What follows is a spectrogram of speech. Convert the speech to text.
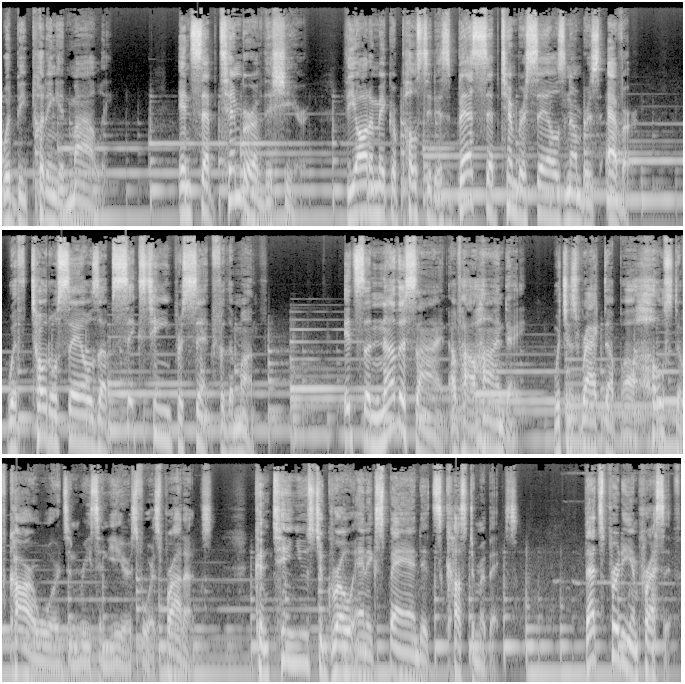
would be putting it mildly. In September of this year, the automaker posted its best September sales numbers ever, with total sales up 16% for the month. It's another sign of how Hyundai, which has racked up a host of car awards in recent years for its products, continues to grow and expand its customer base. That's pretty impressive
